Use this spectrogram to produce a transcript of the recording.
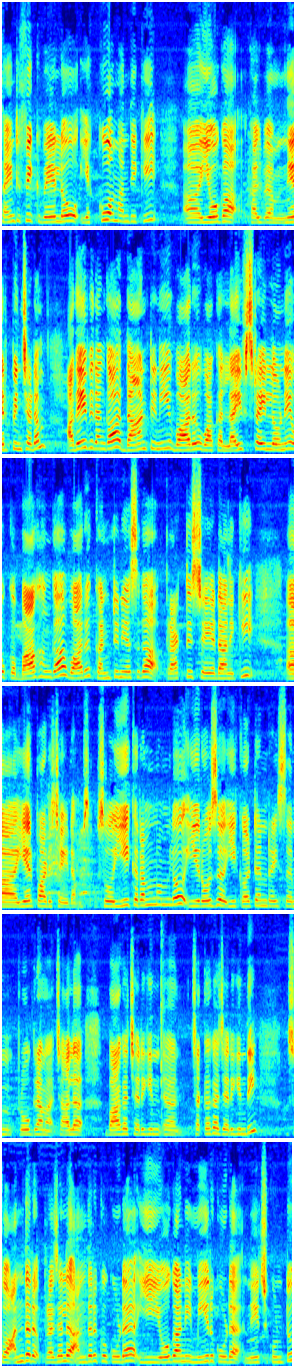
సైంటిఫిక్ వేలో ఎక్కువ మందికి యోగా కల్ నేర్పించడం. అదేవిధంగా దాంటిని వారు ఒక లైఫ్ స్టైల్లోనే ఒక భాగంగా వారు కంటిన్యూస్గా ప్రాక్టీస్ చేయడానికి ఏర్పాటు చేయడం. సో ఈ క్రమంలో ఈరోజు ఈ కర్టన్ రైస్ ప్రోగ్రామ్ చాలా బాగా జరిగింది చక్కగా జరిగింది. సో అందరు ప్రజలు అందరికీ కూడా ఈ యోగాని మీరు కూడా నేర్చుకుంటూ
